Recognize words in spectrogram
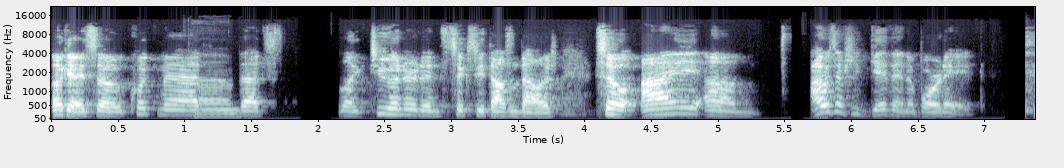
Okay, so quick math. Um, that's like two hundred and sixty thousand dollars. So I um I was actually given a Bored Ape,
